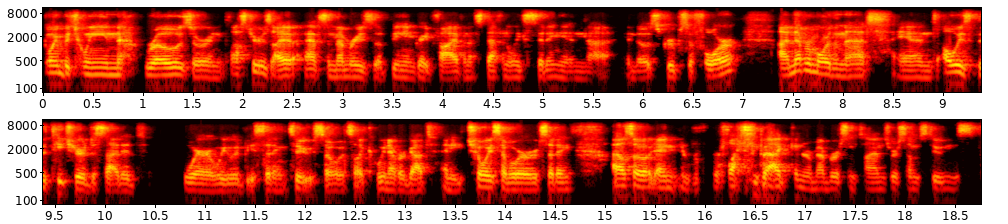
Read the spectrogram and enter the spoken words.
going between rows or in clusters. I, I, have some memories of being in grade five, and it's definitely sitting in uh, in those groups of four. Uh, never more than that, and always the teacher decided where we would be sitting too. So it's like we never got any choice of where we were sitting. I also, and reflecting back, can remember some times where some students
